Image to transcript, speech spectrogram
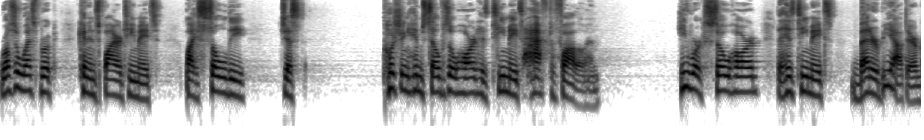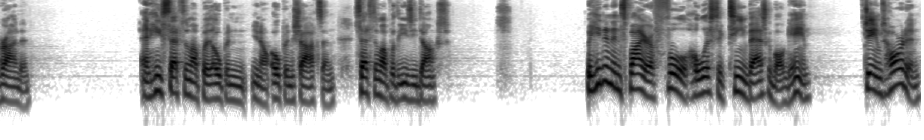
Russell Westbrook can inspire teammates by solely just pushing himself so hard his teammates have to follow him. He works so hard that his teammates better be out there grinding. And he sets them up with open, you know, open shots and sets them up with easy dunks. But he didn't inspire a full holistic team basketball game. James Harden,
